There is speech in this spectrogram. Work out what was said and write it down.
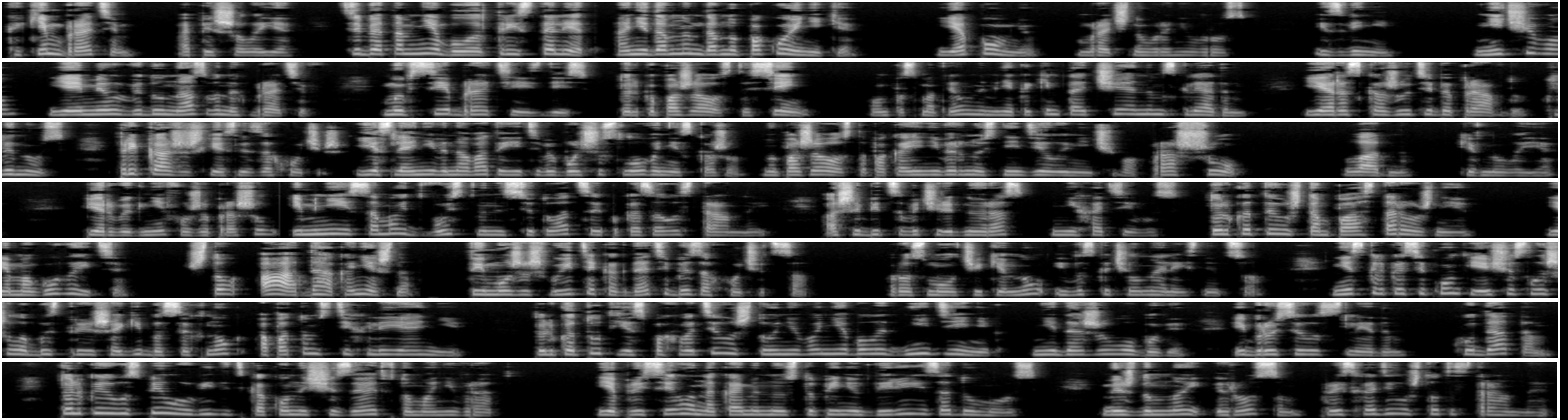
Каким братьям? Опешила я. Тебя там не было триста лет, они давным-давно покойники. Я помню, мрачно уронил Рос. Извини, «Ничего, я имел в виду названных братьев. Мы все братья здесь. Только, пожалуйста, Сень». Он посмотрел на меня каким-то отчаянным взглядом. «Я расскажу тебе правду, клянусь. Прикажешь, если захочешь. Если они виноваты, я тебе больше слова не скажу. Но, пожалуйста, пока я не вернусь, не делай ничего. Прошу». «Ладно», — кивнула я. Первый гнев уже прошел, и мне и самой двойственность ситуации показалась странной. Ошибиться в очередной раз не хотелось. Только ты уж там поосторожнее. Я могу выйти? Что? А, да, конечно. Ты можешь выйти, когда тебе захочется. Рос молча кивнул и выскочил на лестницу. Несколько секунд я еще слышала быстрые шаги босых ног, а потом стихли и они. Только тут я спохватила, что у него не было ни денег, ни даже обуви, и бросилась следом. Куда там? Только и успела увидеть, как он исчезает в тумане врат. Я присела на каменную ступень у двери и задумалась. Между мной и Росом происходило что-то странное.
